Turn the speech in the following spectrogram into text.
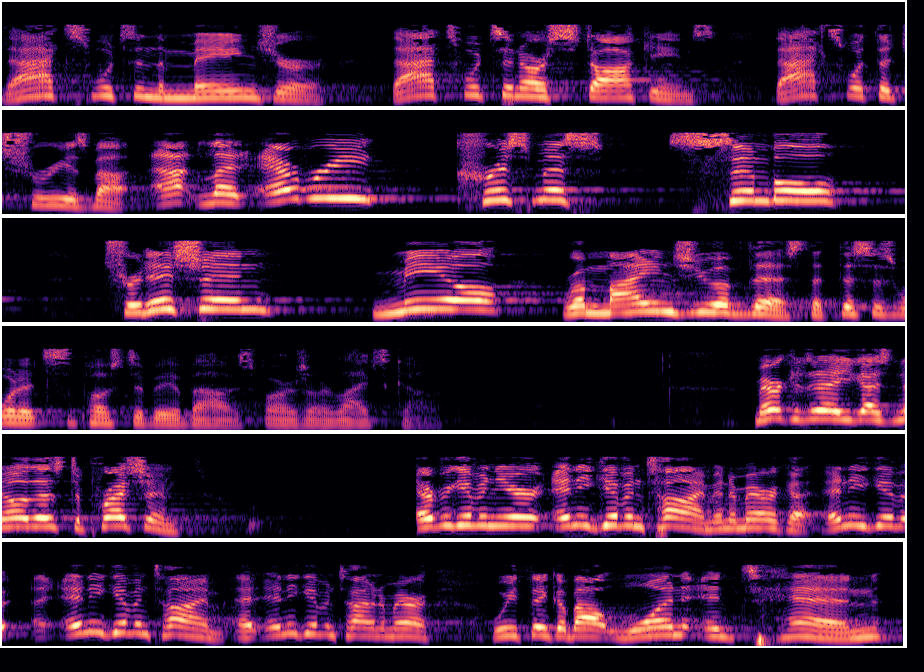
That's what's in the manger. That's what's in our stockings. That's what the tree is about. Let every Christmas symbol, tradition, meal remind you of this, that this is what it's supposed to be about as far as our lives go. America today, you guys know this, depression. Every given year, any given time in America, any given, any given time, at any given time in America, we think about one in ten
